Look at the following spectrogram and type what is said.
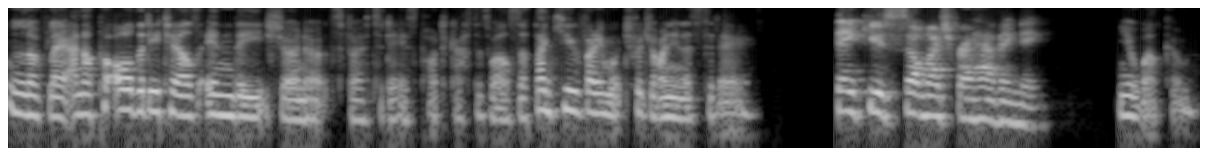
Lovely. And I'll put all the details in the show notes for today's podcast as well. So thank you very much for joining us today. Thank you so much for having me. You're welcome.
